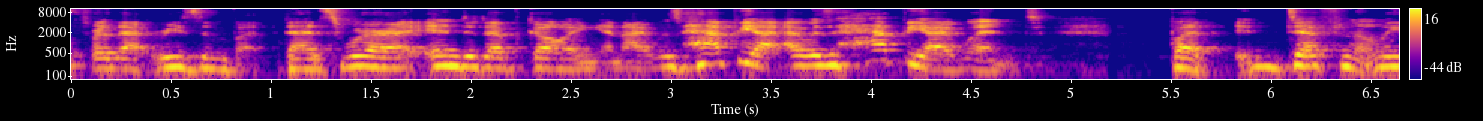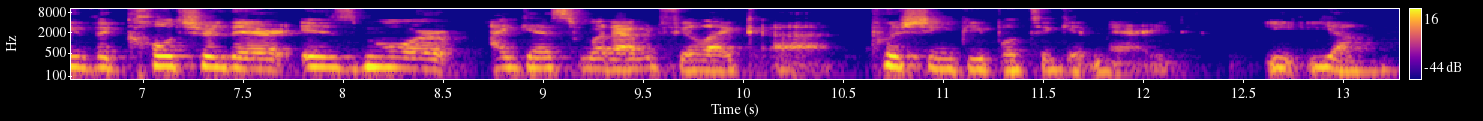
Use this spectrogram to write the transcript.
for that reason but that's where i ended up going and i was happy i, I was happy i went but definitely the culture there is more, I guess, what I would feel like uh, pushing people to get married young.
